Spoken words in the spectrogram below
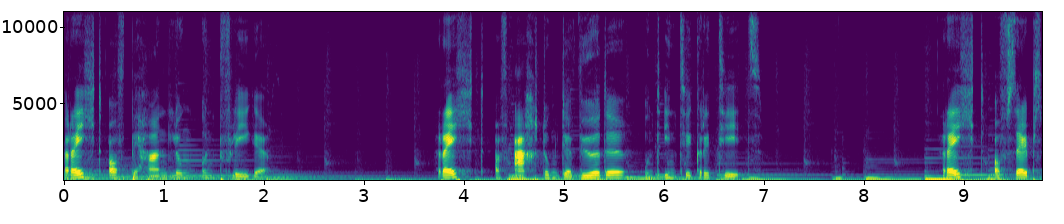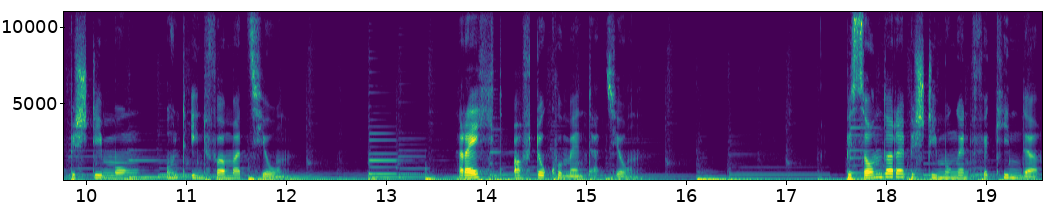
Recht auf Behandlung und Pflege. Recht auf Achtung der Würde und Integrität. Recht auf Selbstbestimmung und Information. Recht auf Dokumentation. Besondere Bestimmungen für Kinder.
